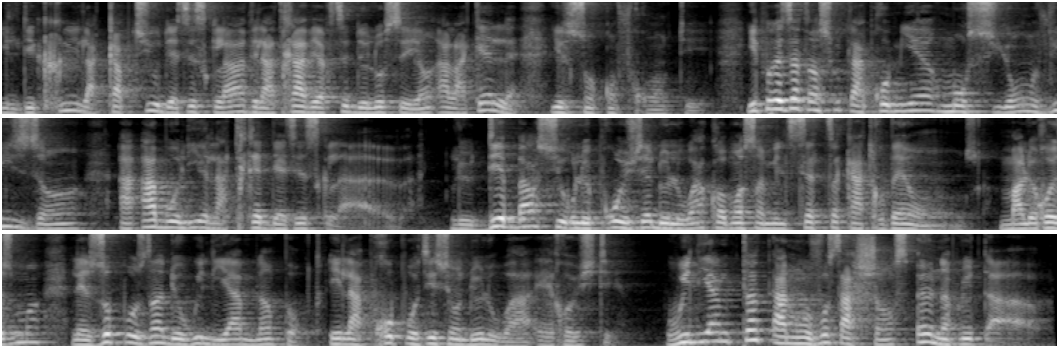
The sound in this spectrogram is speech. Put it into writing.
Il décrit la capture des esclaves et la traversée de l'océan à laquelle ils sont confrontés. Il présente ensuite la première motion visant à abolir la traite des esclaves. Le débat sur le projet de loi commence en 1791. Malheureusement, les opposants de William l'emportent et la proposition de loi est rejetée. William tente à nouveau sa chance un an plus tard.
